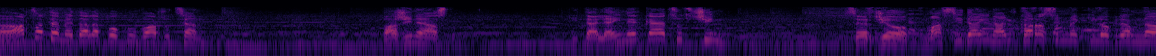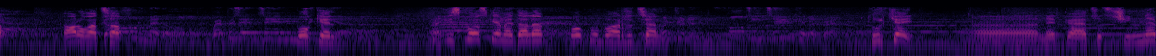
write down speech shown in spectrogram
Արցաթե մեդալը փոքուն վարժության բաժին է ասում Իտալիայի ներկայացուցչին Սերջիո Մասիդային 141 կիլոգրամ նա կարողացավ փոկել իսկ ոսկե մեդալը փոքուն վարժության Թուրքիայի ներկայացուցչինն է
